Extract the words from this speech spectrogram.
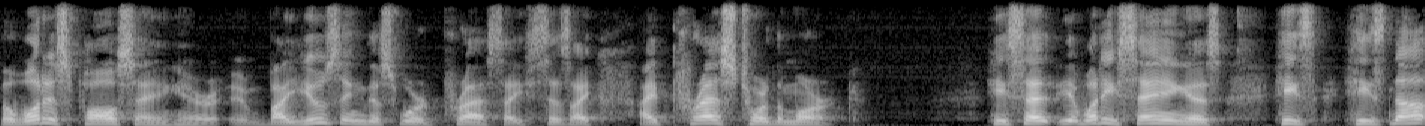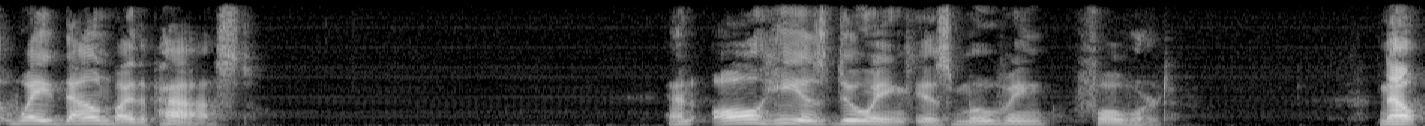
But what is Paul saying here? By using this word press, he says, I, I press toward the mark. He said, what he's saying is, he's, he's not weighed down by the past. And all he is doing is moving forward. Now,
